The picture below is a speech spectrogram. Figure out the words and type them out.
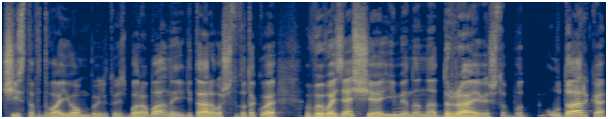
чисто вдвоем были, то есть барабаны и гитара, вот что-то такое вывозящее именно на драйве, чтобы вот ударка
